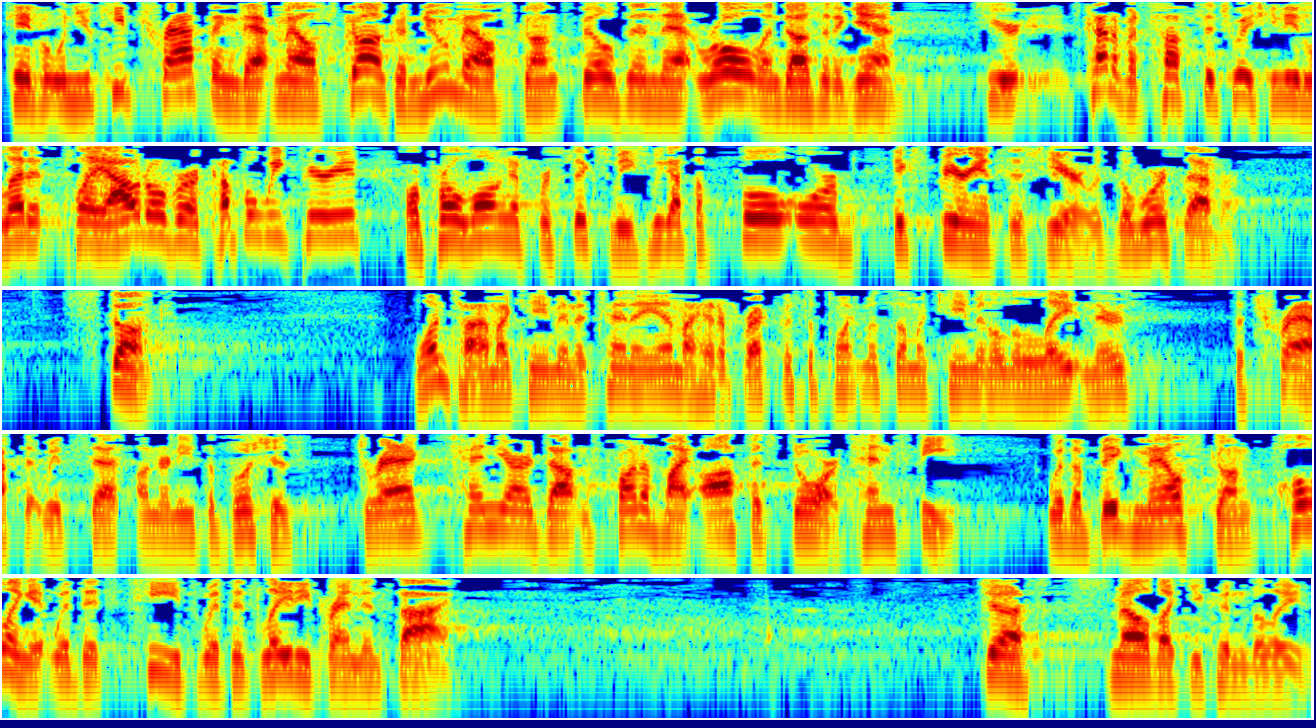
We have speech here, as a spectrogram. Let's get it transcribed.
Okay, but when you keep trapping that male skunk, a new male skunk fills in that role and does it again. So it's kind of a tough situation. You need to let it play out over a couple week period or prolong it for six weeks. We got the full orb experience this year. It was the worst ever. Stunk. One time I came in at 10 a.m. I had a breakfast appointment. Someone came in a little late and there's the trap that we had set underneath the bushes dragged 10 yards out in front of my office door, 10 feet, with a big male skunk pulling it with its teeth with its lady friend inside just smelled like you couldn't believe.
